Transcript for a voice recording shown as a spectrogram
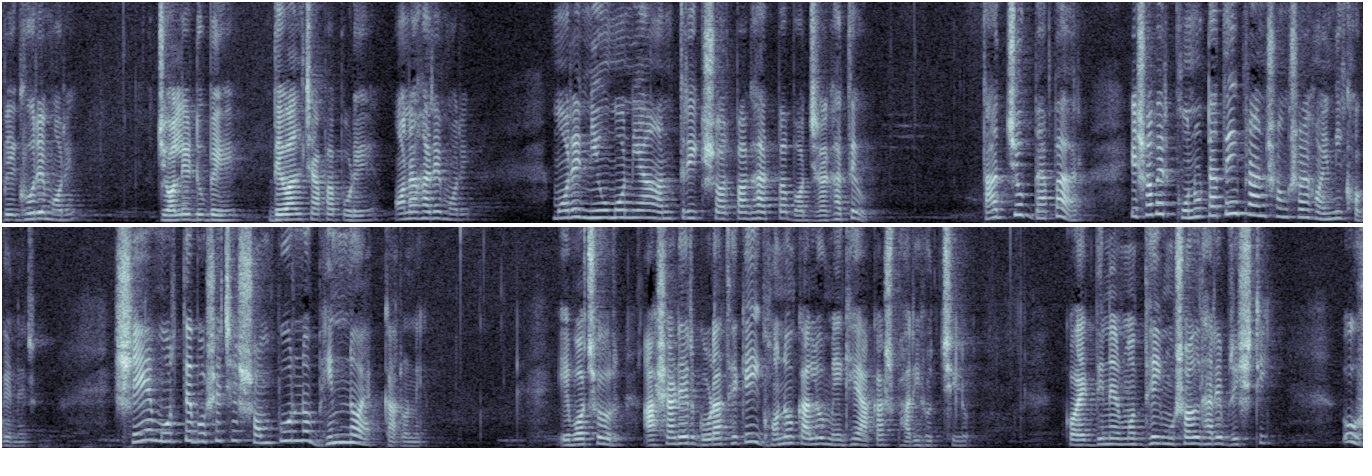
বেঘরে মরে। জলে ডুবে, দেওয়াল চাপা পড়ে, অনাহারে মরে। মরে নিউমোনিয়া, আন্তরিক, সর্পাঘাত বা বজ্রাঘাতেও। তাজ্জব ব্যাপার, এসবের কোনোটাতেই প্রাণ সংশয় হয়নি খগেনের। সে মরতে বসেছে সম্পূর্ণ ভিন্ন এক কারণে। এবছর আষাঢ়ের গোড়া থেকেই ঘন কালো মেঘে আকাশ ভারী হচ্ছিল। কয়েকদিনের মধ্যেই মুষলধারে বৃষ্টি। উহ,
